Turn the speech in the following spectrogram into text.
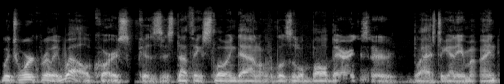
which work really well, of course, because there's nothing slowing down all those little ball bearings that are blasting out of your mind,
